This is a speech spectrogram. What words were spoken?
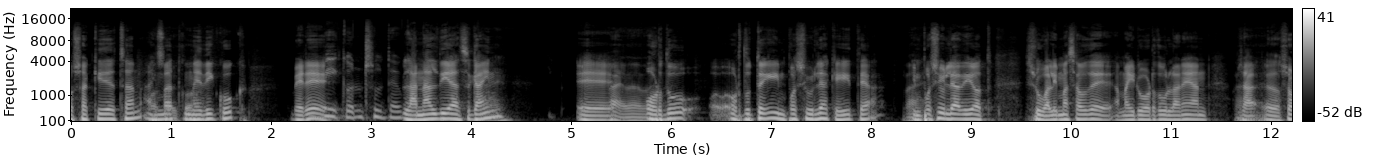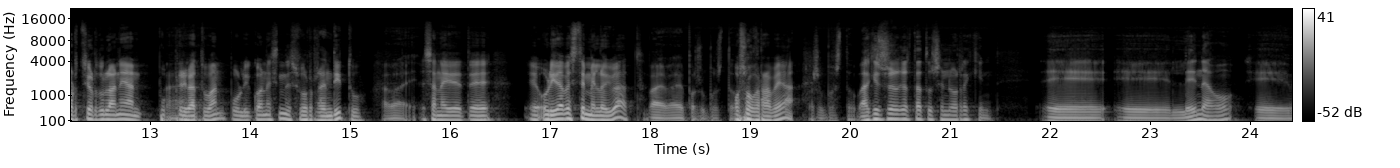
osakidetzan, hainbat medikuk bere lanaldiaz gain, e, Bai, bai, bai. ordu, ordutegi imposibleak egitea, Bai. Imposiblea diot, zu balima zaude amairu ordu lanean, osea, edo sortzi ordu lanean pu- pribatuan, publikoan ezin dezu renditu. Ba, bai. Esan nahi dut, e, e, hori da beste meloi bat. Bai, bai, por supuesto. Oso grabea. Por supuesto. Bakizu zer gertatu zen horrekin. E, e, lehenago, e,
